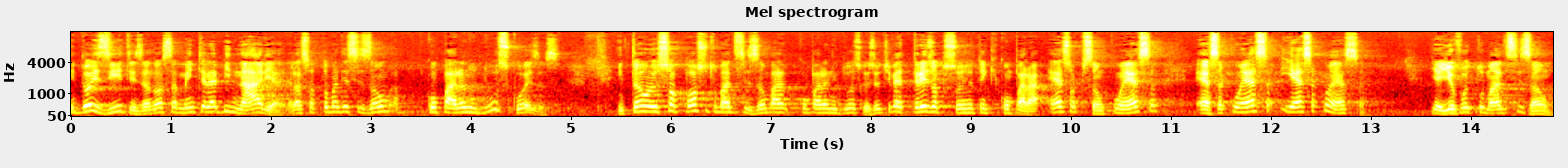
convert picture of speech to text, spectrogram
em dois itens. A nossa mente ela é binária, ela só toma decisão comparando duas coisas. Então eu só posso tomar decisão comparando duas coisas. Se eu tiver três opções, eu tenho que comparar essa opção com essa, essa com essa e essa com essa. E aí eu vou tomar a decisão.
